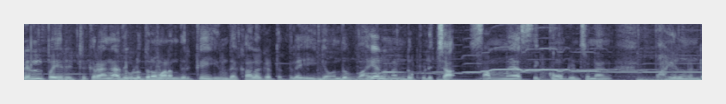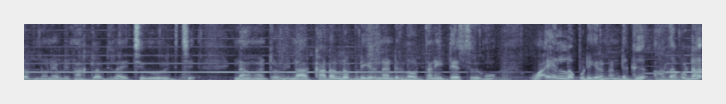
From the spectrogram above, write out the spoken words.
நெல் பயிரிட்டுருக்கிறாங்க அது இவ்வளோ தூரம் வளர்ந்துருக்கு. இந்த காலகட்டத்தில் இங்கே வந்து வயல் நண்டு பிடிச்சா செம்மையாக சிக்கும் அப்படின்னு சொன்னாங்க. வயல் நண்டு அப்படின்னே அப்படி நாக்கில் அப்படிலாம் வச்சு ஊறிடுச்சு. என்ன மேட்ரு அப்படின்னா கடலில் பிடிக்கிற நண்டுக்குன்னு ஒரு தனி டேஸ்ட் இருக்கும். வயலில் பிடிக்கிற நண்டுக்கு அதை விட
